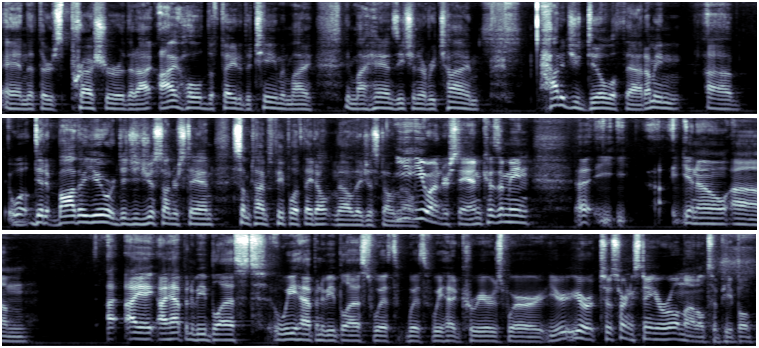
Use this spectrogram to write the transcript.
and that there's pressure. That I, I hold the fate of the team in my in my hands each and every time. How did you deal with that? I mean. Uh, did it bother you, or did you just understand? Sometimes people, if they don't know, they just don't know. You, understand, because I mean, uh, you know, um, I, I, I happen to be blessed. We happen to be blessed with with we had careers where you're, you're to a certain extent you're a role model to people,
